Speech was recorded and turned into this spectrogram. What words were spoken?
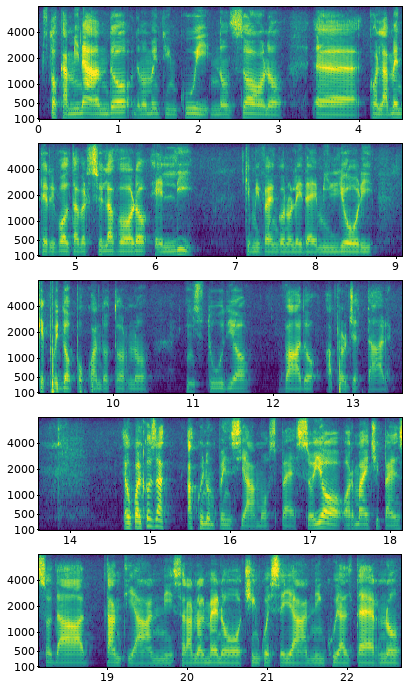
sto camminando, nel momento in cui non sono eh, con la mente rivolta verso il lavoro, è lì che mi vengono le idee migliori che poi dopo quando torno in studio vado a progettare. È un qualcosa a cui non pensiamo spesso. Io ormai ci penso da tanti anni, saranno almeno 5-6 anni in cui alterno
